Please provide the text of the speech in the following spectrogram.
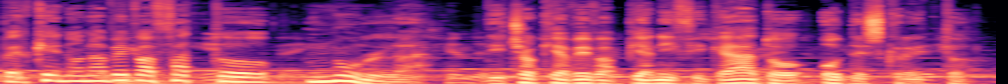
perché non aveva fatto nulla di ciò che aveva pianificato o descritto.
